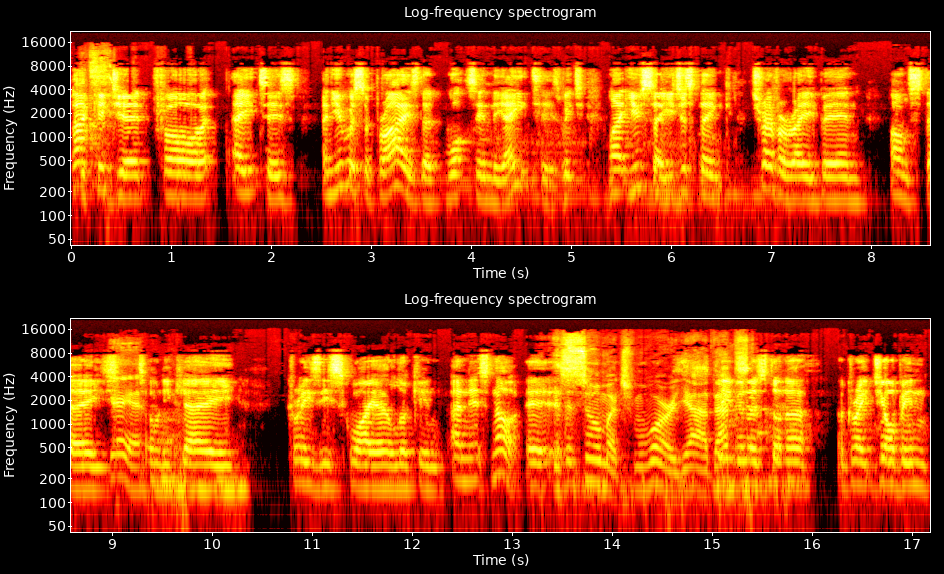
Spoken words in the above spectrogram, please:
package it for eighties. And you were surprised at what's in the 80s, which, like you say, you just think Trevor Rabin on stage, Tony Kaye, crazy squire looking, and it's not. It, it's, it's so much more. Yeah, that's... Even has done a a great job in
